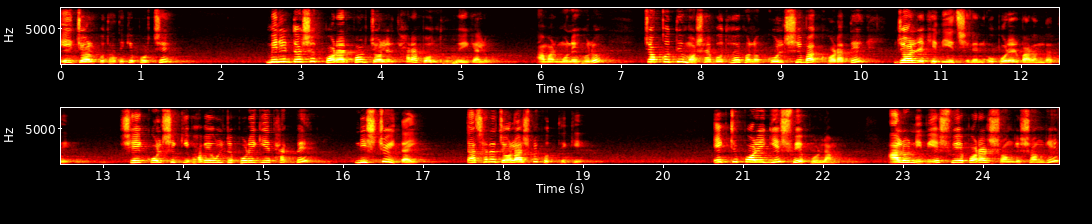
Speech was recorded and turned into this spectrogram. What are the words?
এই জল কোথা থেকে পড়ছে? মিনিট দশেক পড়ার পর জলের ধারা বন্ধ হয়ে গেল। আমার মনে হলো, চক্রবর্তী মশাই বোধহয় কোনো কলসি বা ঘড়াতে জল রেখে দিয়েছিলেন ওপরের বারান্দাতে। সেই কলসি কীভাবে উল্টে পড়ে গিয়ে থাকবে? নিশ্চয়ই তাই। তাছাড়া জল আসবে কোত্থেকে? একটু পরে গিয়ে শুয়ে পড়লাম। আলো নিবিয়ে শুয়ে পড়ার সঙ্গে সঙ্গে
